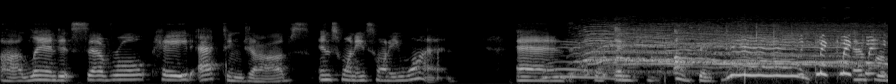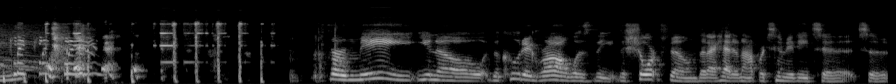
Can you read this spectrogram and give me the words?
uh, landed several paid acting jobs in 2021. And, and oh, thank you. Click, click, click, click, click, click, for me, you know, the coup de grace was the the short film that I had an opportunity to to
